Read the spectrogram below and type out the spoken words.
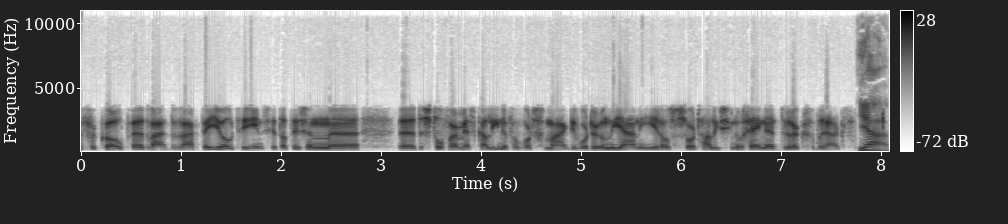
verkopen, waar, waar peyote in zit. Dat is een, uh, de stof waar mescaline van wordt gemaakt. Die wordt door Indianen hier als een soort hallucinogene drug gebruikt. Ja,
